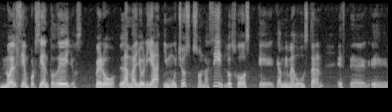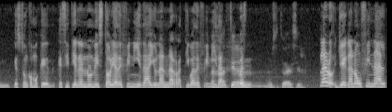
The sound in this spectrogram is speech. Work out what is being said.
no el 100% de ellos, pero la mayoría y muchos son así. Los juegos que, a mí me gustan, este, em, que son como que, que sí tienen una historia definida y una narrativa definida. tienen, pues, no sé te voy a decir claro, llegan a un final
